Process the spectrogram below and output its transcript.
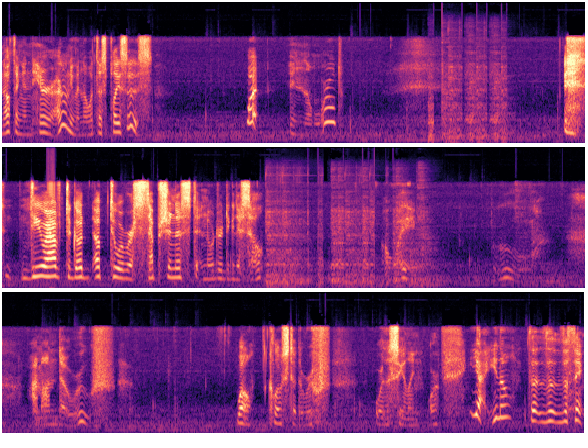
nothing in here. I don't even know what this place is. What in the world? Do you have to go up to a receptionist in order to get a cell? Oh wait. Ooh. I'm on the roof. Well, close to the roof. Or the ceiling. Or, yeah, you know, the, the, the thing.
